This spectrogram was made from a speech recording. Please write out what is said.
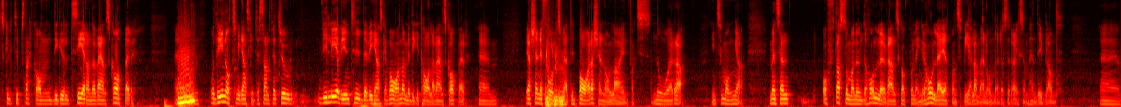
skulle typ snacka om digitaliserande av vänskaper. Mm. Och det är något som är ganska intressant för jag tror vi lever ju i en tid där vi är ganska vana med digitala vänskaper. Eh, Jag känner folk som jag typ bara känner online, faktiskt några. Inte så många. Men sen oftast om man underhåller vänskap på längre håll är ju att man spelar med någon eller sådär liksom, händer ibland. Eh,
